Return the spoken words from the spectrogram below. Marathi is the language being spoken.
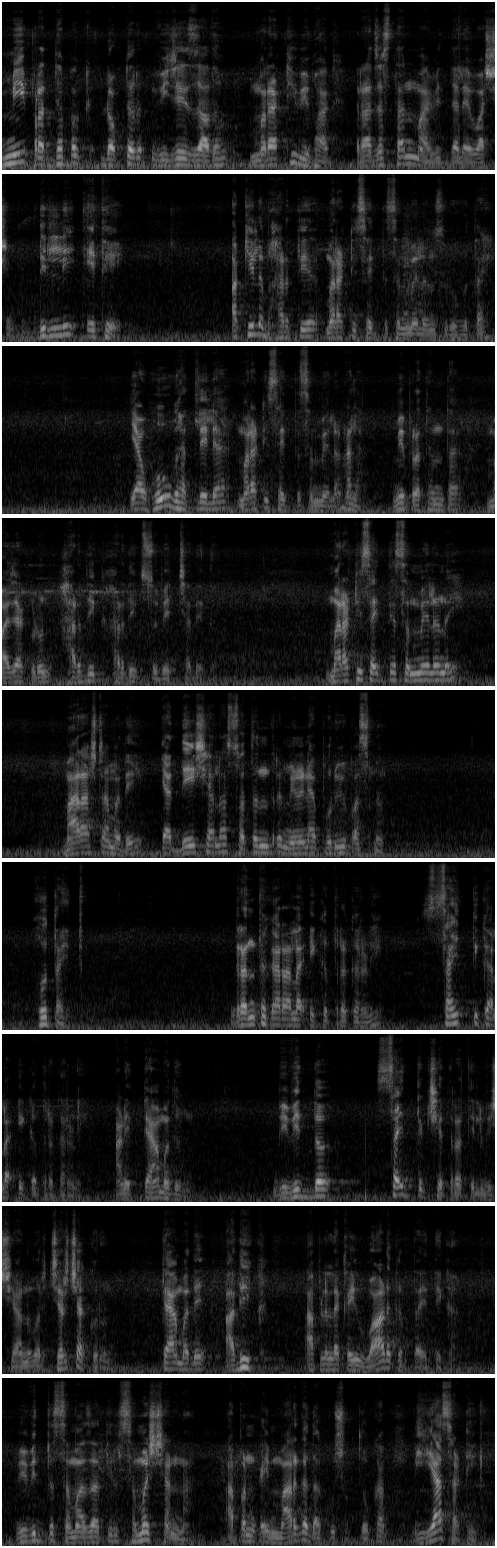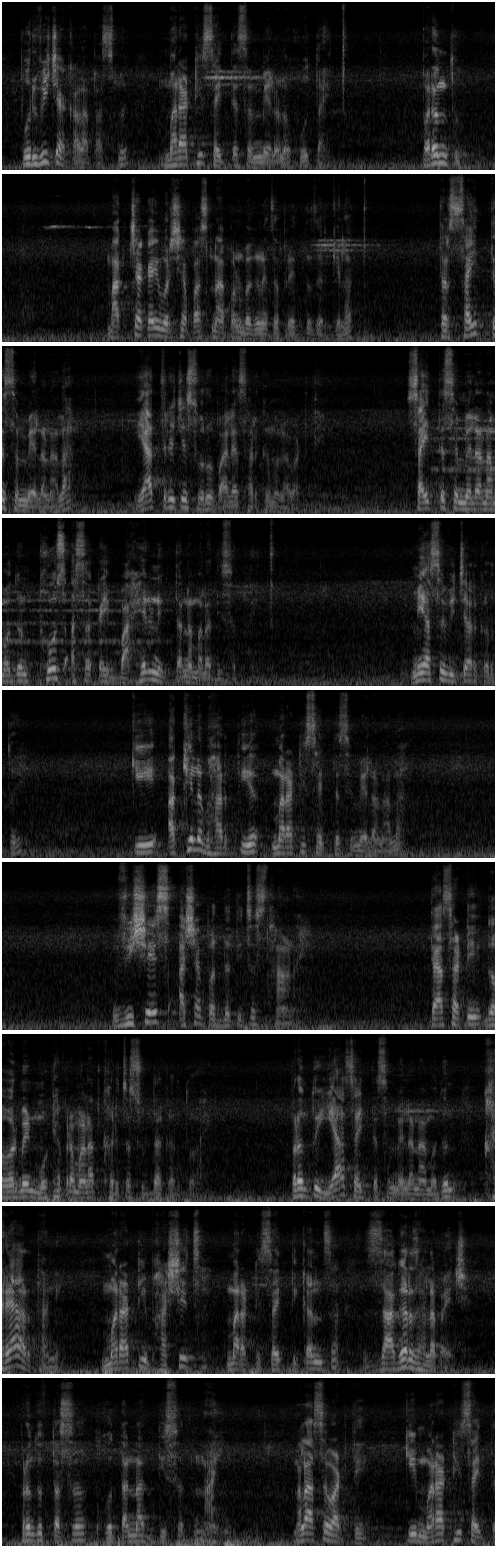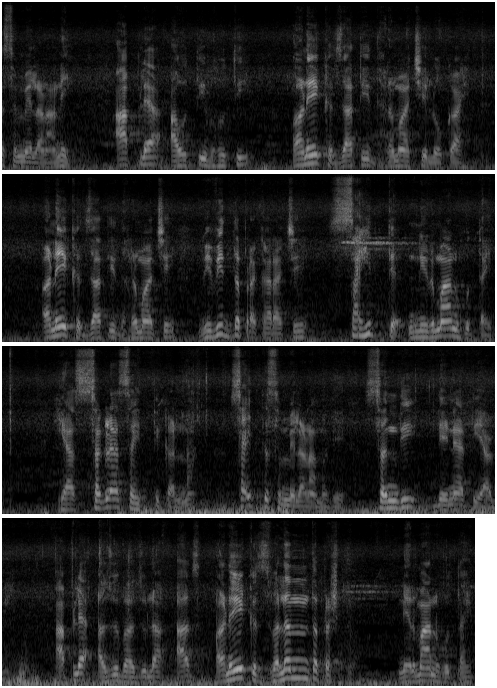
मी प्राध्यापक डॉक्टर विजय जाधव मराठी विभाग राजस्थान महाविद्यालय वाशिम. दिल्ली येथे अखिल भारतीय मराठी साहित्य संमेलन सुरू होत आहे. या होऊ घातलेल्या मराठी साहित्य संमेलनाला मी प्रथमतः माझ्याकडून हार्दिक हार्दिक शुभेच्छा देतो. मराठी साहित्य संमेलन हे महाराष्ट्रामध्ये या देशाला स्वातंत्र्य मिळण्यापूर्वीपासनं होत आहेत. ग्रंथकाराला एकत्र करणे साहित्यिकाला एकत्र करणे आणि त्यामधून विविध साहित्य क्षेत्रातील विषयांवर चर्चा करून त्यामध्ये अधिक आपल्याला काही वाढ करता येते का? विविध समाजातील समस्यांना आपण काही मार्ग दाखवू शकतो का? यासाठी पूर्वीच्या काळापासून मराठी साहित्य संमेलनं होत आहेत. परंतु मागच्या काही वर्षापासून आपण बघण्याचा प्रयत्न जर केलात तर साहित्य संमेलनाला यात्रेचे स्वरूप आल्यासारखं मला वाटते साहित्य संमेलनामधून ठोस असं काही बाहेर निघताना मला दिसत नाहीत मी असं विचार करतो आहे की अखिल भारतीय मराठी साहित्य संमेलनाला विशेष अशा पद्धतीचं स्थान आहे. त्यासाठी गव्हर्मेंट मोठ्या प्रमाणात खर्चसुद्धा करतो आहे. परंतु या साहित्य संमेलनामधून खऱ्या अर्थाने मराठी भाषेचा मराठी साहित्यिकांचा जागर झाला पाहिजे. परंतु तसं होताना दिसत नाही. मला असं वाटते की मराठी साहित्य संमेलनाने आपल्या अवतीभोवती अनेक जाती धर्माचे लोक आहेत. अनेक जाती धर्माचे विविध प्रकाराचे साहित्य निर्माण होत आहेत. ह्या सगळ्या साहित्यिकांना साहित्य संमेलनामध्ये संधी देण्यात यावी. आपल्या आजूबाजूला आज अनेक ज्वलंत प्रश्न निर्माण होत आहेत.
